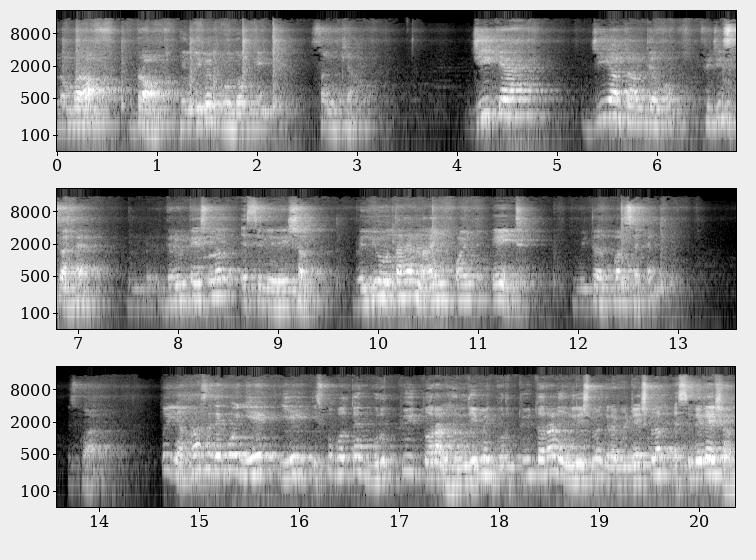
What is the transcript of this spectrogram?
number of drop Hindi में बूंदों की संख्या। जी क्या है? जी आप जानते हो फिजिक्स का है। ग्रेविटेशनल एसिलेशन वैल्यू होता है 9.8 मीटर पर सेकेंड स्क्वायर तो यहाँ से देखो, ये ये इसको बोलते हैं गुरुत्वीय त्वरण हिंदी में गुरुत्वीय त्वरण इंग्लिश में ग्रेविटेशनल एसिलेशन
